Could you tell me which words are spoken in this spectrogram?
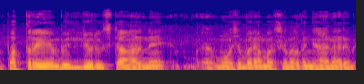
അപ്പം അത്രയും വലിയൊരു സ്റ്റാറിനെ മോശം പരാമർശം നടത്താൻ ഞാനാരാണ്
